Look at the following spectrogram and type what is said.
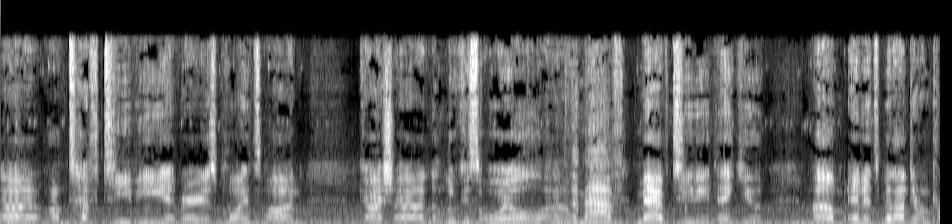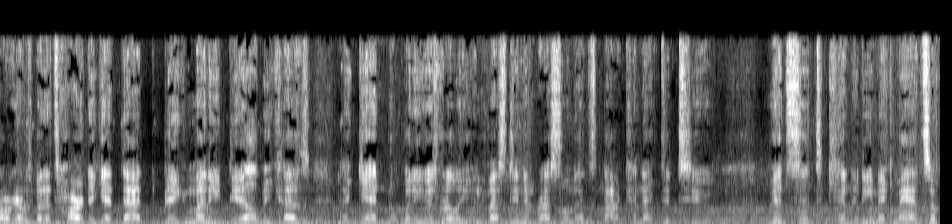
uh, on Tuff TV at various points on. Gosh, uh, the Lucas Oil, uh, the Mav. Mav TV, thank you. Um, and it's been on different programs, but it's hard to get that big money deal because, again, nobody was really investing in wrestling that's not connected to Vincent Kennedy McMahon. So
